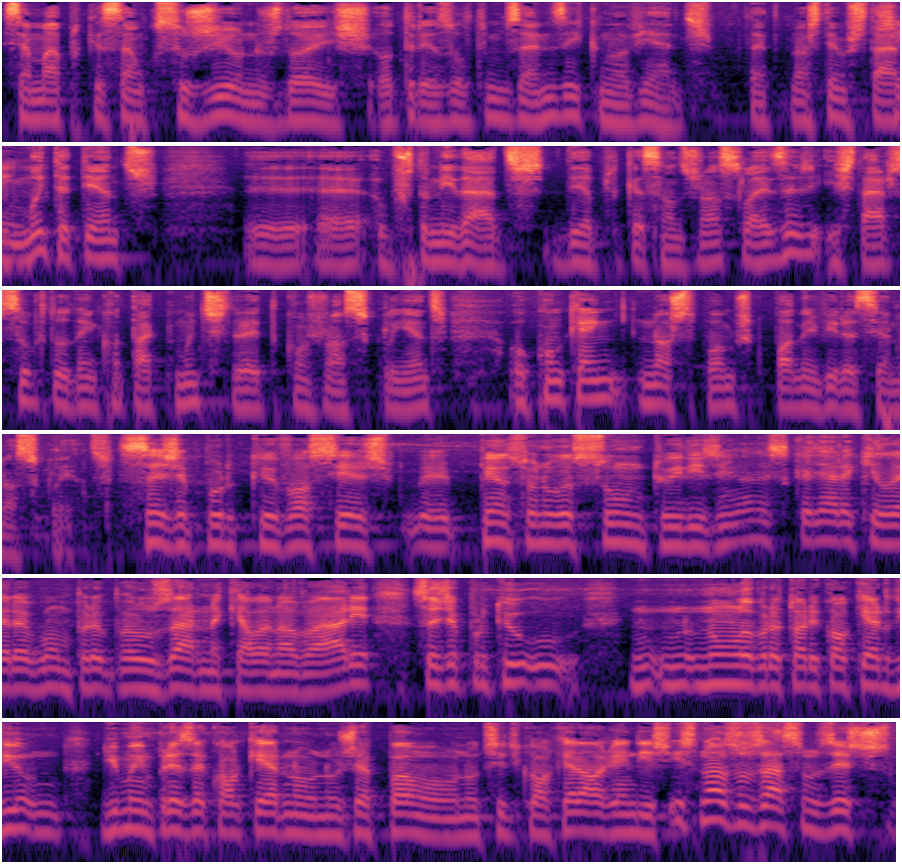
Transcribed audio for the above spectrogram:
Isso é uma aplicação que surgiu nos dois ou três últimos anos e que não havia antes. Portanto, nós temos de estar Sim. muito atentos eh, oportunidades de aplicação dos nossos lasers e estar, sobretudo, em contato muito estreito com os nossos clientes ou com quem nós supomos que podem vir a ser nossos clientes. Seja porque vocês eh, pensam no assunto e dizem, olha, se calhar aquilo era bom para, para usar naquela nova área, seja porque o, num laboratório qualquer de, um, de, uma empresa qualquer no, no Japão ou num sítio qualquer, alguém diz, e se nós usássemos este,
